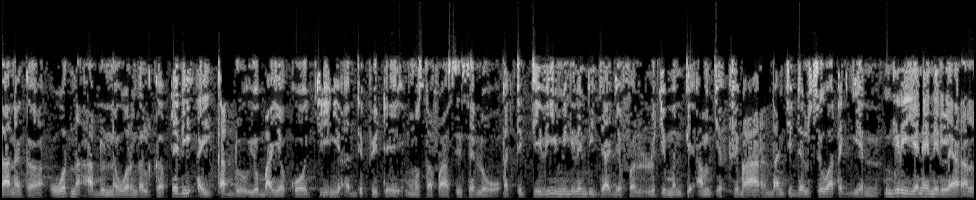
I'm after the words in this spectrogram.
daanaka wër na àdduna wërngal këpp. Te di ay kaddu yu bàyyeekoo ci député Moustapha Cissé Lo. TV mi ngi leen di jaajëfal lu ci mënti am ci xibaar. Daan ci dellusiwaat ak yéen ngir yeneeni leeral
